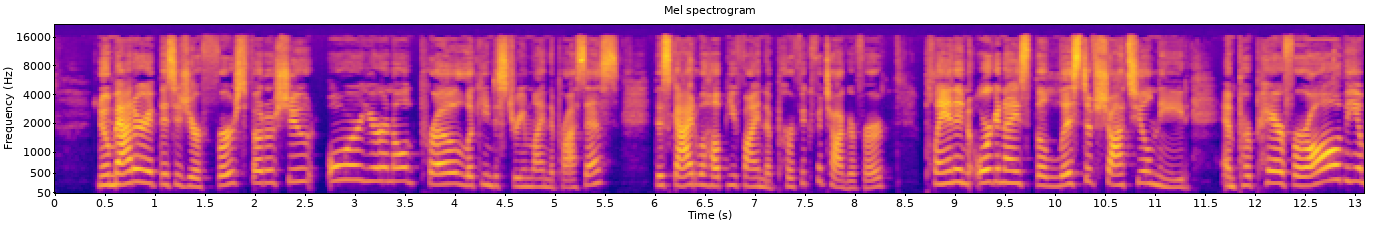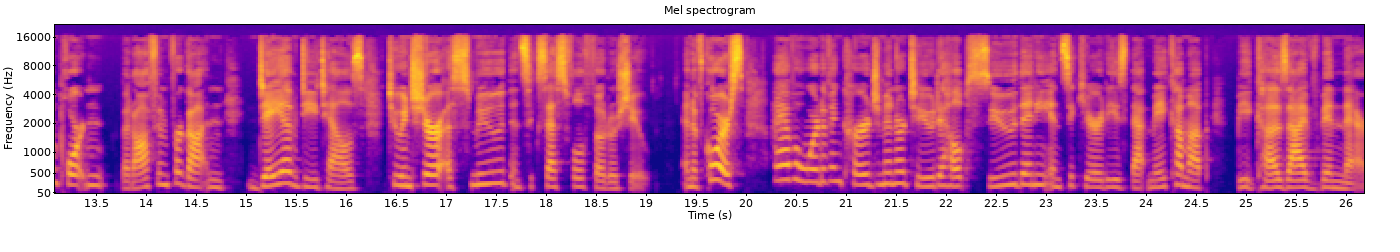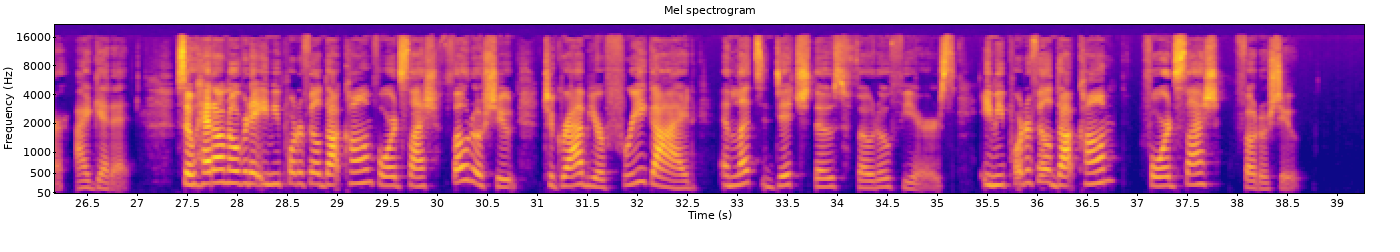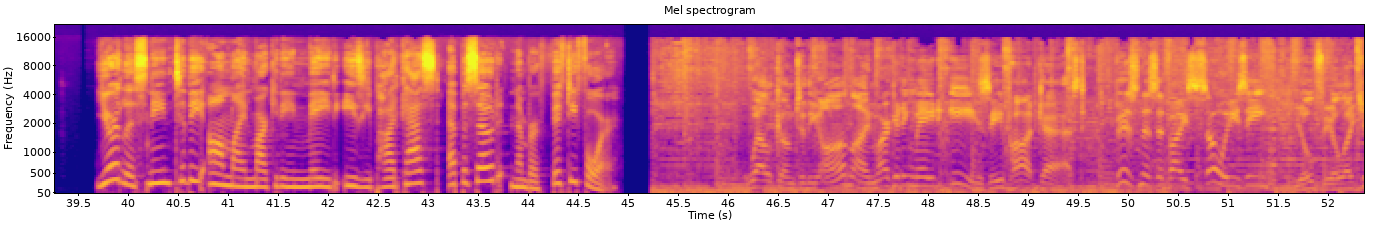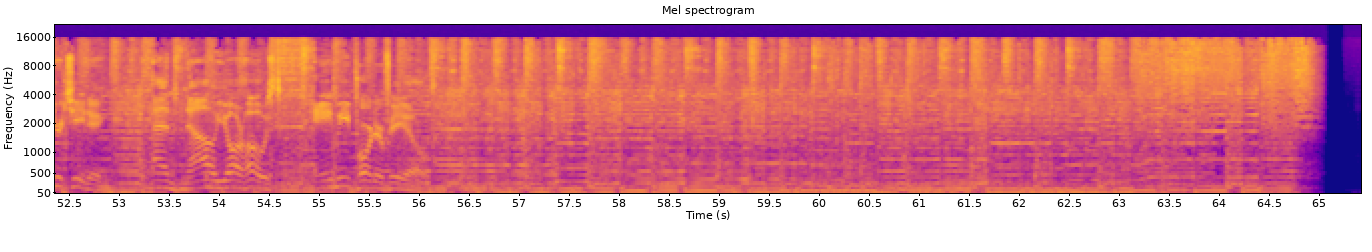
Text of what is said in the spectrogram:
No matter if this is your first photo shoot or you're an old pro looking to streamline the process, this guide will help you find the perfect photographer, plan and organize the list of shots you'll need, and prepare for all the important but often forgotten day of details to ensure a smooth and successful photo shoot. And of course, I have a word of encouragement or two to help soothe any insecurities that may come up because I've been there. I get it. So head on over to amyporterfield.com forward slash photo shoot to grab your free guide and let's ditch those photo fears. amyporterfield.com forward slash photo shoot. You're listening to the Online Marketing Made Easy podcast, episode number 54. Welcome to the Online Marketing Made Easy podcast. Business advice so easy, you'll feel like you're cheating. And now, your host, Amy Porterfield.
